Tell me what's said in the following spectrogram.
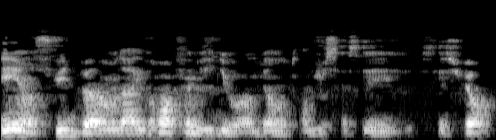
Et ensuite, ben, on arrivera en fin de vidéo, hein. bien entendu, ça c'est sûr.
